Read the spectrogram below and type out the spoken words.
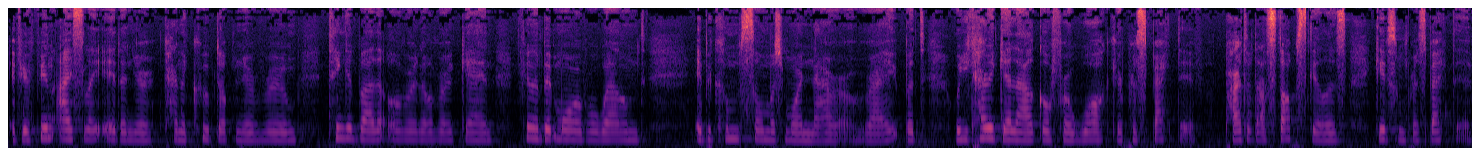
if you're feeling isolated and you're kind of cooped up in your room, thinking about it over and over again, feeling a bit more overwhelmed, it becomes so much more narrow, right? But when you kind of get out, go for a walk, your perspective, part of that stop skill is give some perspective.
